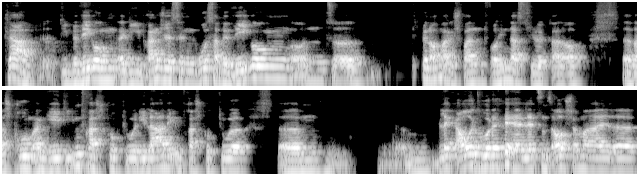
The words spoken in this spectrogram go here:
klar, die Bewegung, äh, die Branche ist in großer Bewegung und ich bin auch mal gespannt, wohin das führt, gerade auch was Strom angeht, die Infrastruktur, die Ladeinfrastruktur. Blackout wurde letztens auch schon mal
